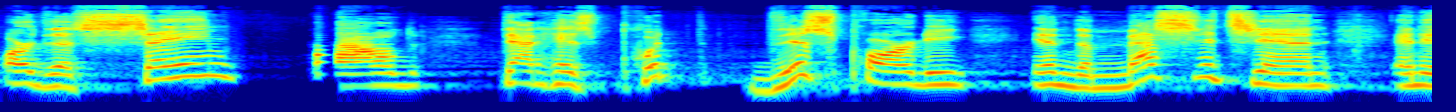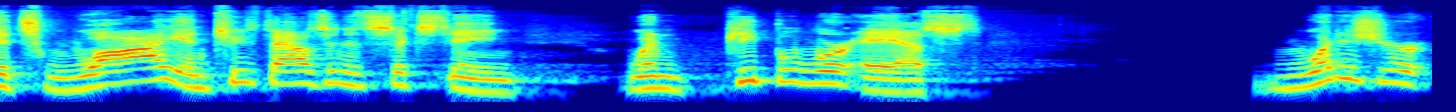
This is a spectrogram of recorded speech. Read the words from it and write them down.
are the same crowd that has put this party in the mess it's in. And it's why in 2016, when people were asked, what is your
